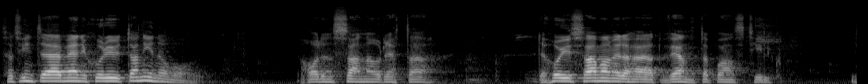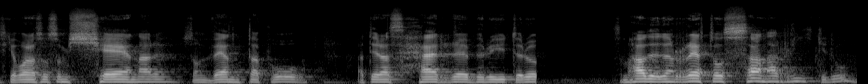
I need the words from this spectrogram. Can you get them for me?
så att vi inte är människor utan innehåll, har den sanna och rätta. Det hör ju samman med det här att vänta på hans tillkomst. Vi ska vara så som tjänare som väntar på att deras Herre bryter upp, som hade den rätta och sanna rikedom.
